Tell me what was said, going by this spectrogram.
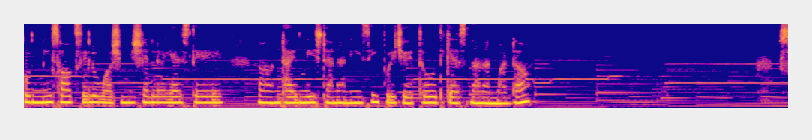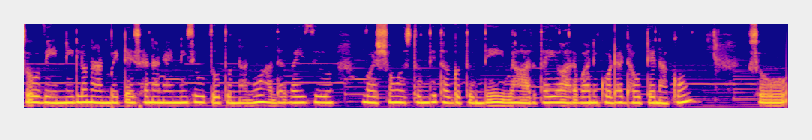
కొన్ని సాక్స్లు వాషింగ్ మిషన్లో వేస్తే టైం వేస్ట్ అని అనేసి ఇప్పుడు చేతితో ఉతికేస్తున్నాను అనమాట సో వేడి నీళ్ళు నానబెట్టేసాను అని అనేసి ఉతుకుతున్నాను అదర్వైజ్ వర్షం వస్తుంది తగ్గుతుంది. ఇవి ఆరుతాయో ఆరవా అని కూడా డౌటే నాకు. సో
